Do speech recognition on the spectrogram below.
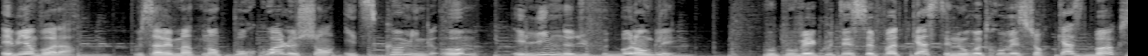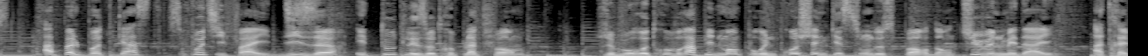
Et bien voilà, vous savez maintenant pourquoi le chant It's Coming Home est l'hymne du football anglais. Vous pouvez écouter ce podcast et nous retrouver sur Castbox, Apple Podcast, Spotify, Deezer et toutes les autres plateformes. Je vous retrouve rapidement pour une prochaine question de sport dans Tu veux une médaille. À très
